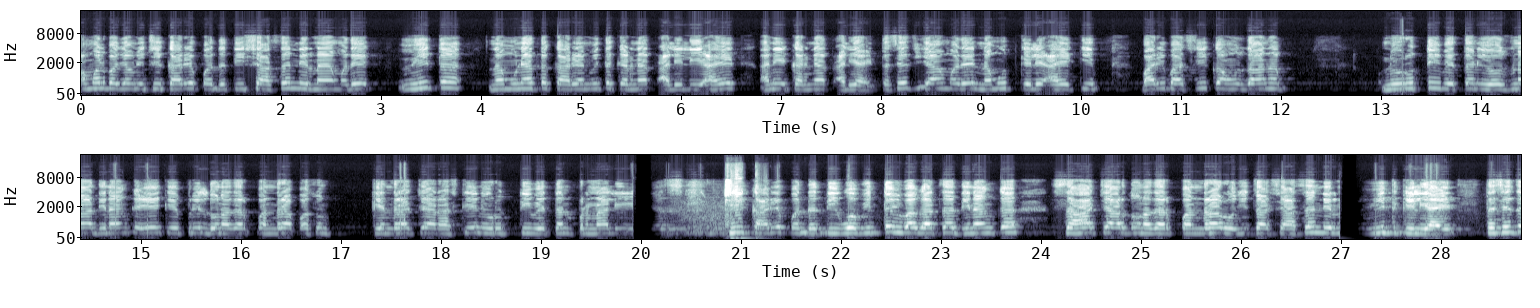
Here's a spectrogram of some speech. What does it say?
अंमलबजावणीची कार्यपद्धती शासन निर्णयामध्ये विहित नमुन्यात कार्यान्वित करण्यात आलेली आहे आणि करण्यात आली आहे. तसेच यामध्ये नमूद केले आहे की पारिभाषिक अंशदान निवृत्ती वेतन योजना दिनांक एक एप्रिल दोन हजार पंधरा पासून केंद्राच्या राष्ट्रीय निवृत्ती वेतन प्रणाली ची कार्यपद्धती व वित्त विभागाचा दिनांक सहा चार दोन हजार पंधरा रोजीचा शासन निर्णय विहित केली आहे. तसेच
